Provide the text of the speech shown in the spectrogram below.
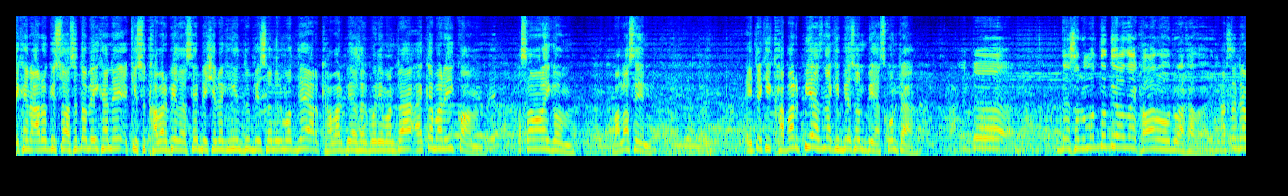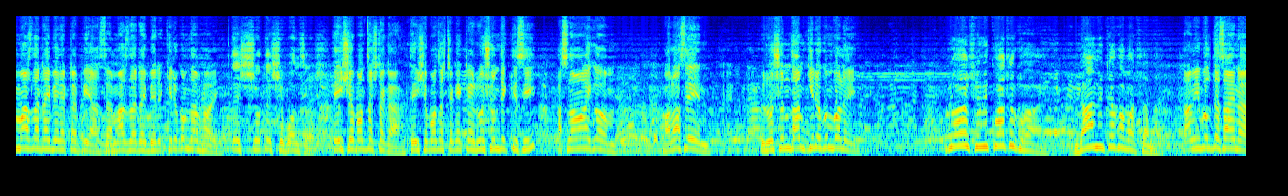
এখানে আরও কিছু আছে তবে এখানে কিছু খাবার পেঁয়াজ আছে। বেশিরভাগই কিন্তু বেসনের মধ্যে আর খাবার পেঁয়াজের পরিমাণটা একেবারেই কম। আসসালামু আলাইকুম। ভালো আছেন? এটা কি খাবার পেঁয়াজ নাকি বেসন পেঁয়াজ? কোনটা? এটা দেশের মধ্যে দেওয়া যায় খাওয়ার রাখা যায়। আচ্ছা এটা মাজলা টাইপের একটা পেঁয়াজ। মাজলা টাইপের কীরকম দাম হয়? তেইশশো তেইশশো পঞ্চাশ। তেইশশো পঞ্চাশ টাকা। তেইশশো পঞ্চাশ টাকা একটা রসুন দেখতেছি। আসসালামু আলাইকুম। ভালো আছেন? রসুন দাম কীরকম বলে? রসুন কত কয়? দাম টাকা পারছে না। দামই বলতে চায় না?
